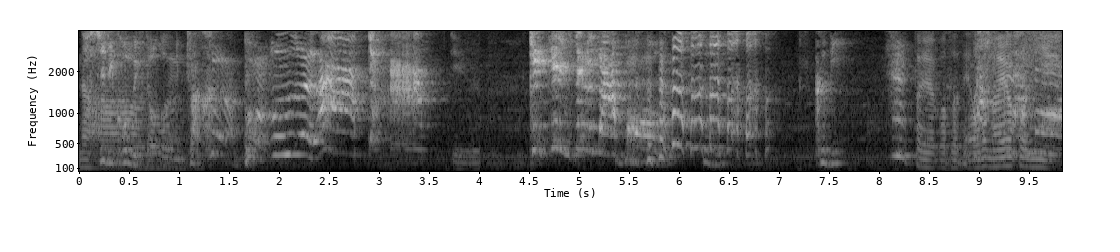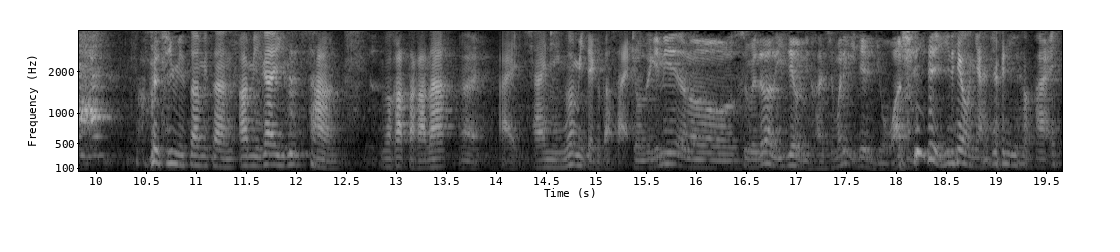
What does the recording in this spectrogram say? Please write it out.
な走り込んできた男にザクッボンうわあーキャーっていう。キッチンしてるんだボーン。首。ということで俺の横に小清水亜美さん亜美がいるさん。分かったかな？はい。はい。シャイニング見てください。基本的にあの全てはイデオンに始まりイデオンに終わりイデオン。に始まりのはい。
